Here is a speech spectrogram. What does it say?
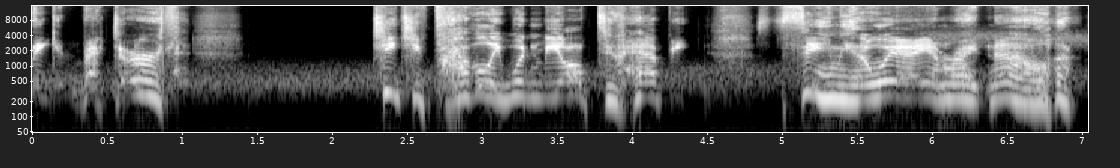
make it back to Earth, Chi-Chi probably wouldn't be all too happy seeing me the way I am right now.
